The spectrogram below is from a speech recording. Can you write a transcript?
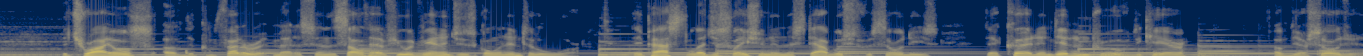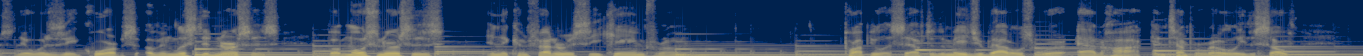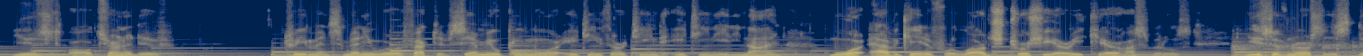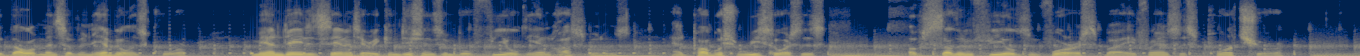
The trials of the Confederate medicine, the South had few advantages going into the war. They passed legislation and established facilities that could and did improve the care of their soldiers. There was a corps of enlisted nurses, but most nurses in the Confederacy came from populace after the major battles were ad hoc and temporarily the South used alternative treatments. Many were effective. Samuel P. Moore, 1813 to 1889, Moore advocated for large tertiary care hospitals use of nurses, developments of an ambulance corps, mandated sanitary conditions in both field and hospitals, had published resources of southern fields and forests by Francis Porcher,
